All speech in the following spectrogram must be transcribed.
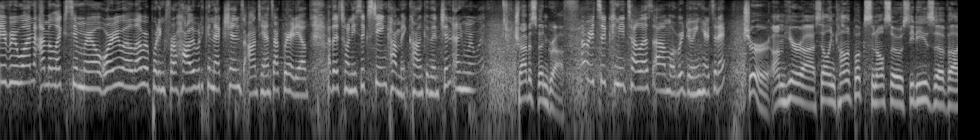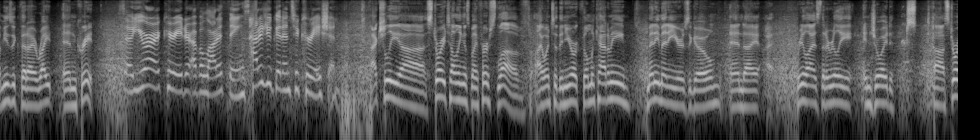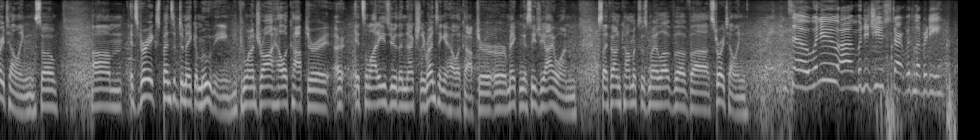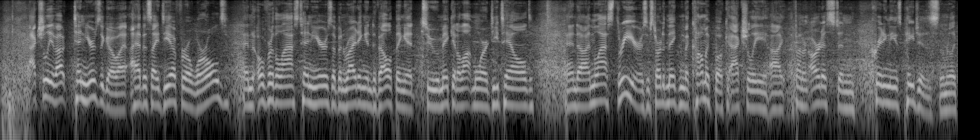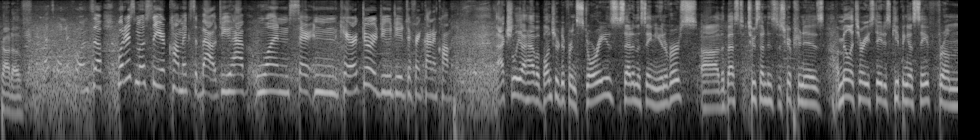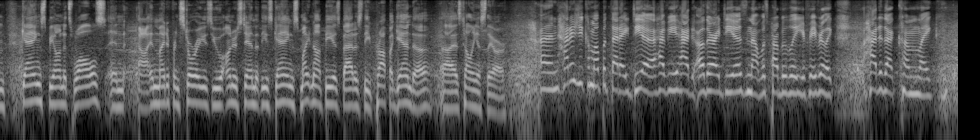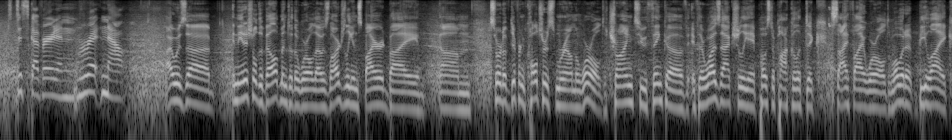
Hey everyone, I'm Alexia Maria Orihuela reporting for Hollywood Connections on Tantalk Radio at the 2016 Comic Con convention. I'm here with Travis Vengroff. All right, so can you tell us um, what we're doing here today? Sure, I'm here uh, selling comic books and also CDs of uh, music that I write and create. So you are a creator of a lot of things. How did you get into creation? Actually, uh, storytelling is my first love. I went to the New York Film Academy many, many years ago, and I, I realized that I really enjoyed uh, storytelling. So um, it's very expensive to make a movie. If you want to draw a helicopter, uh, it's a lot easier than actually renting a helicopter or making a CGI one. So I found comics was my love of uh, storytelling. Right. And so when, do, um, when did you start with Liberty? Actually, about 10 years ago, I, I, had this idea for a world, and over the last 10 years, I've been writing and developing it to make it a lot more detailed. And uh, in the last three years, I've started making the comic book. Actually, uh, I found an artist and creating these pages. I'm really proud of. That's wonderful. And so, what is mostly your comics about? Do you have one certain character, or do you do different kind of comics? Actually, I have a bunch of different stories set in the same universe. Uh, the best two sentence description is a military state is keeping us safe from gangs beyond its walls. And uh, in my different stories, you understand that these gangs might not be as bad as the propaganda uh, is telling us they are. And how did you come up with that idea? Have you had other ideas and that was probably your favorite? Like, how did that come, like, discovered and written out? I was uh, in the initial development of the world. I was largely inspired by um, sort of different cultures from around the world, trying to think of if there was actually a post-apocalyptic sci-fi world, what would it be like?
